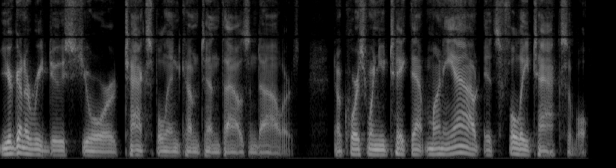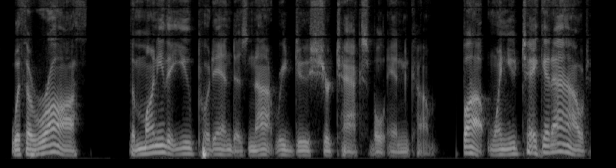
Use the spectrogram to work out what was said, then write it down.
you're going to reduce your taxable income $10,000. Now, of course, when you take that money out, it's fully taxable. With a Roth, the money that you put in does not reduce your taxable income. But when you take it out,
